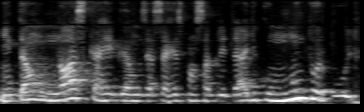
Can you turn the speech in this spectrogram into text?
Então, nós carregamos essa responsabilidade com muito orgulho.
